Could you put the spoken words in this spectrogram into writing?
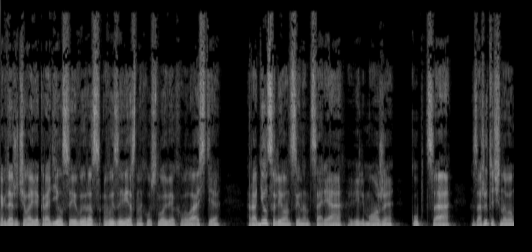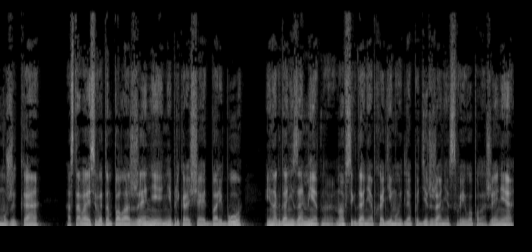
Когда же человек родился и вырос в известных условиях власти, родился ли он сыном царя, вельможи, купца, зажиточного мужика, оставаясь в этом положении, не прекращает борьбу, иногда незаметную, но всегда необходимую для поддержания своего положения,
